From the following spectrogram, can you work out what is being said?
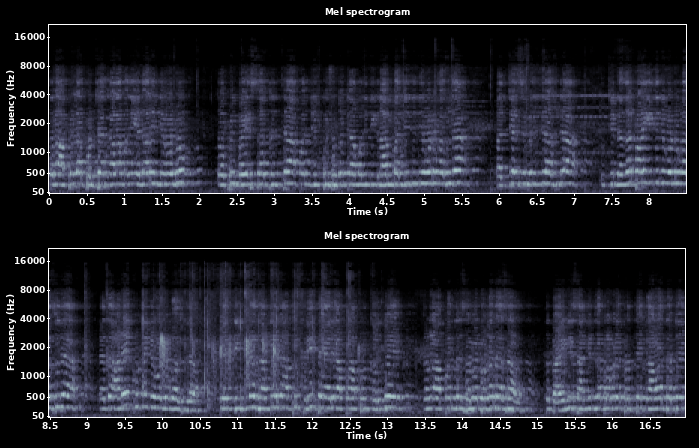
तर आपल्याला पुढच्या काळामध्ये येणारी निवडणूक टोपी बाई सब आपण जिंकू शकतो. त्यामध्ये ती ग्रामपंचायतीची निवडणूक असू द्या पंचायत समितीची असू द्या तुमची नगरपालिकेची निवडणूक असू द्या त्याचा अनेक कुठली निवडणूक असू द्या. ते जिंकण्यासाठी आपली खरी तयारी आपण आपण करतोय. कारण आपण जर सर्व बघत असाल तर बाईंनी सांगितल्याप्रमाणे प्रत्येक गावात जातोय.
